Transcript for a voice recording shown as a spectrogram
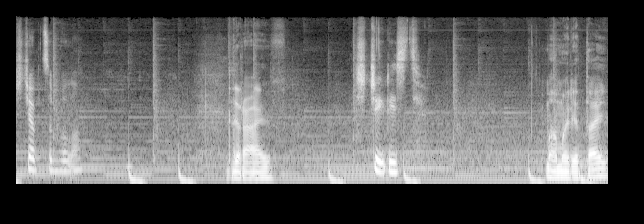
Що б це було? Драйв. Щирість. Мама, рітай.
